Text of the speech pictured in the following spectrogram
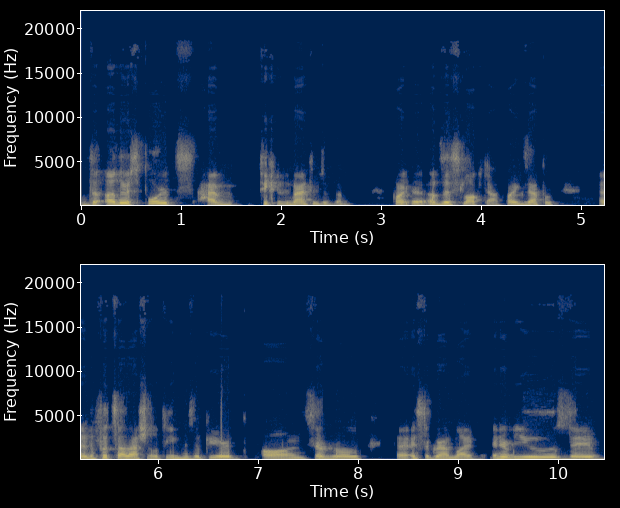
the other sports have taken advantage of them of this lockdown. For example, uh, the futsal national team has appeared on several uh, Instagram live interviews. They've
